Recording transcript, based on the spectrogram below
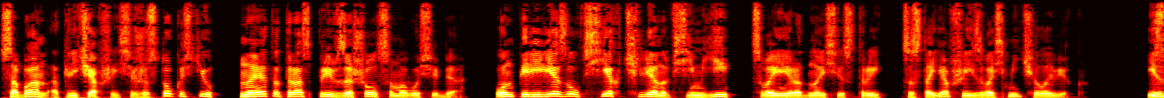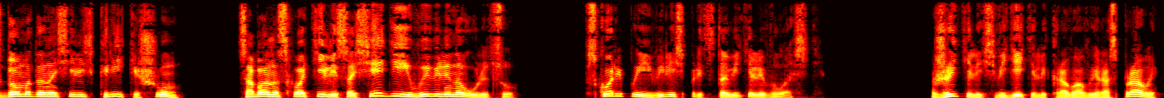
Сабан, отличавшийся жестокостью, на этот раз превзошел самого себя. Он перерезал всех членов семьи своей родной сестры, состоявшей из восьми человек. Из дома доносились крики, шум, Сабана схватили соседи и вывели на улицу. Вскоре появились представители власти. Жители, свидетели кровавой расправы,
